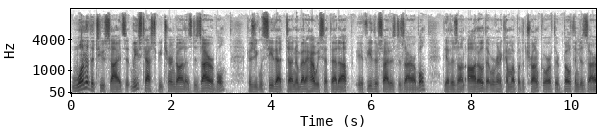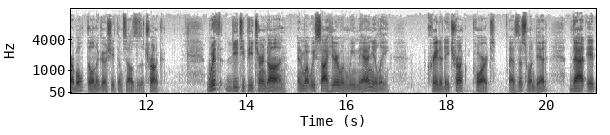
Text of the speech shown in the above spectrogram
One of the two sides at least has to be turned on as desirable, because you can see that uh, no matter how we set that up, if either side is desirable, the other's on auto, that we're going to come up with a trunk, or if they're both indesirable, they'll negotiate themselves as a trunk. With DTP turned on, and what we saw here when we manually created a trunk port, as this one did, that it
